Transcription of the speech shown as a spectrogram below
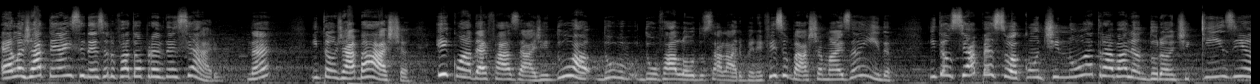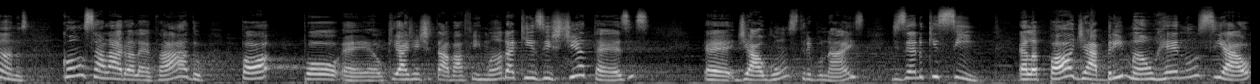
ela já tem a incidência do fator previdenciário, né? Então já baixa. E com a defasagem do, do, do valor do salário-benefício, baixa mais ainda. Então, se a pessoa continua trabalhando durante 15 anos com salário elevado, po, po, é, o que a gente estava afirmando é que existia teses é, de alguns tribunais dizendo que sim, ela pode abrir mão, renunciar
